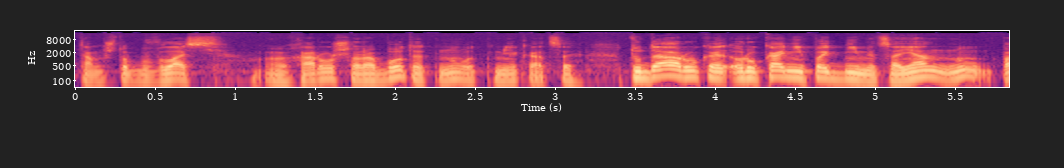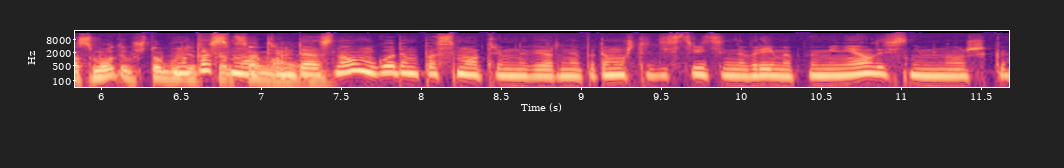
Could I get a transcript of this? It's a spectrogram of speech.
там, чтобы власть э, хорошая работает, ну, вот, мне кажется, туда рука, рука не поднимется, а я, ну, посмотрим, что будет ну, посмотрим, в конце мая. да, с Новым годом посмотрим, наверное, потому что действительно время поменялось немножко.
